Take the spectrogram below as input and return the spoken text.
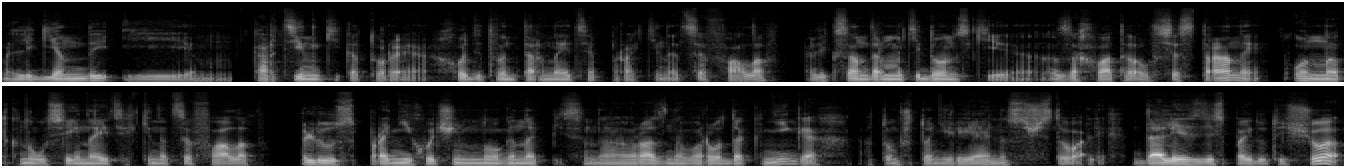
легенды и картинки, которые ходят в интернете про киноцефалов. Александр Македонский захватывал все страны, он наткнулся и на этих киноцефалов. Плюс про них очень много написано в разного рода книгах о том, что они реально существовали. Далее здесь пойдут еще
